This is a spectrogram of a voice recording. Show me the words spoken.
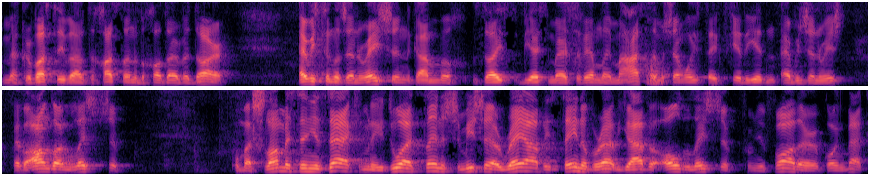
V'dar. Every single generation, gam zayis b'yesim mer le'ma'astem. Hashem always takes care of the Yidden, every generation. We have an ongoing relationship. Umashlam is in Yazek, when you do it, Shemisha, Visaina, Barev, you have an old relationship from your father going back.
